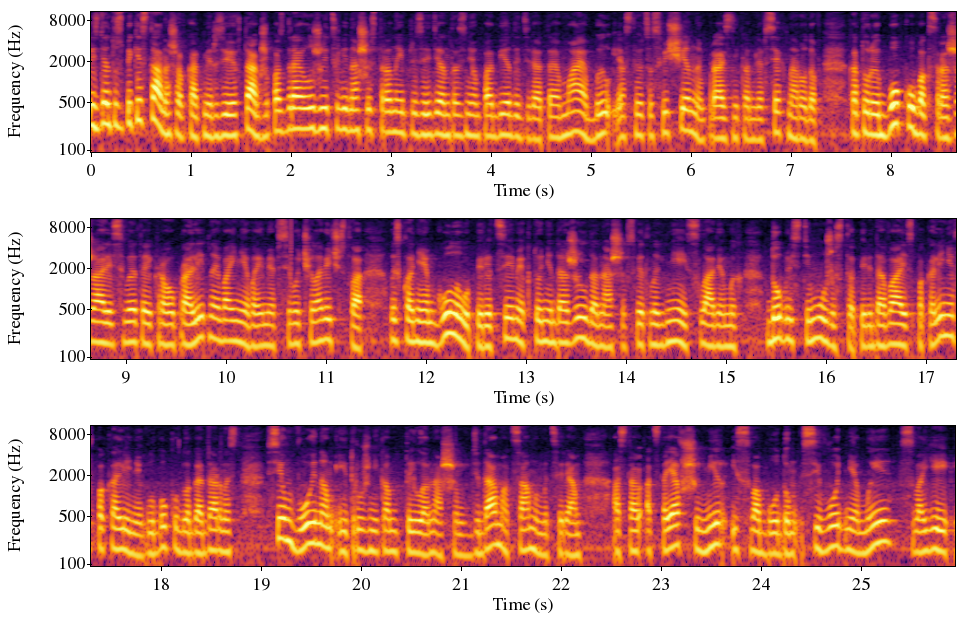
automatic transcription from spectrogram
Президент Узбекистана Шавкат Мирзиев также поздравил жителей нашей страны и президента с Днем Победы. 9 мая был и остается священным праздником для всех народов, которые бок о бок сражались в этой кровопролитной войне во имя всего человечества. Мы склоняем голову перед теми, кто не дожил до наших светлых дней, славим их доблесть и мужество, передавая из поколения в поколение глубокую благодарность всем воинам и тружникам тыла, нашим дедам, отцам и матерям, отстоявшим мир и свободу. Сегодня мы своей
